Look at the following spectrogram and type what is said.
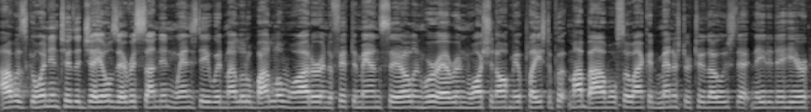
I was going into the jails every Sunday and Wednesday with my little bottle of water and a 50 man cell and wherever, and washing off me a place to put my Bible so I could minister to those that needed to hear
